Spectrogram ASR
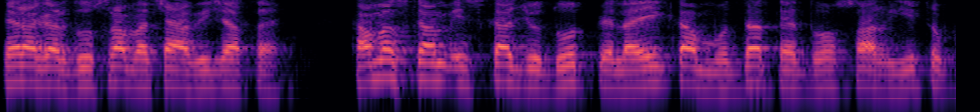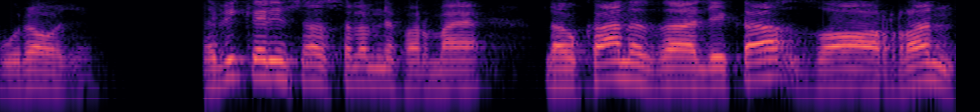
پھر اگر دوسرا بچہ ابھی جاتا ہے۔ کم از کم اس کا جو دودھ پلائی کا مدت ہے دو سال، یہ تو پورا ہو جائے۔ نبی کریم صلی اللہ علیہ وسلم نے فرمایا لوکان ذالکا زارن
